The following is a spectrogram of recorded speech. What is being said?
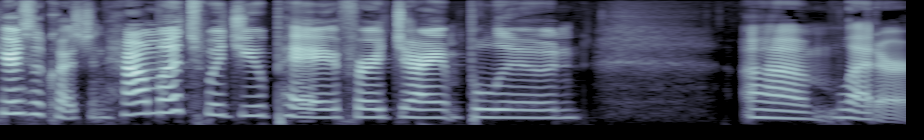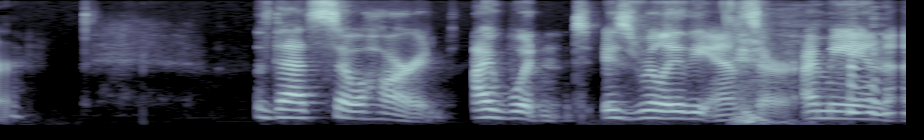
Here's a question: How much would you pay for a giant balloon um, letter? That's so hard. I wouldn't, is really the answer. I mean,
